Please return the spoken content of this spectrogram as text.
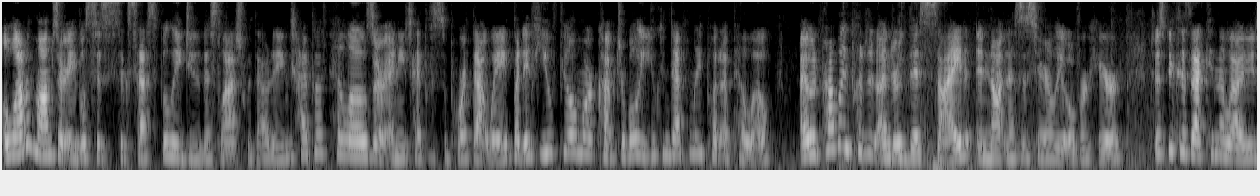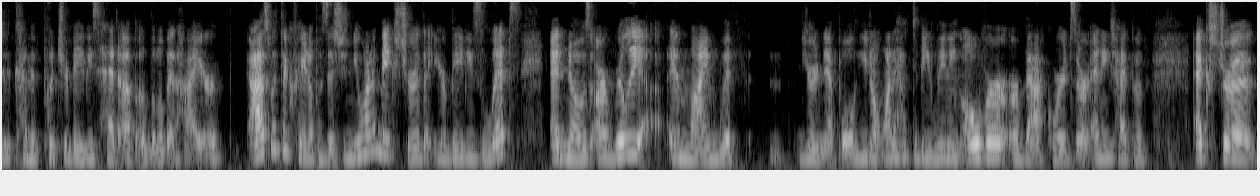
A lot of moms are able to successfully do this latch without any type of pillows or any type of support that way, but if you feel more comfortable, you can definitely put a pillow. I would probably put it under this side and not necessarily over here, just because that can allow you to kind of put your baby's head up a little bit higher. As with the cradle position, you want to make sure that your baby's lips and nose are really in line with your nipple. You don't want to have to be leaning over or backwards or any type of extra,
